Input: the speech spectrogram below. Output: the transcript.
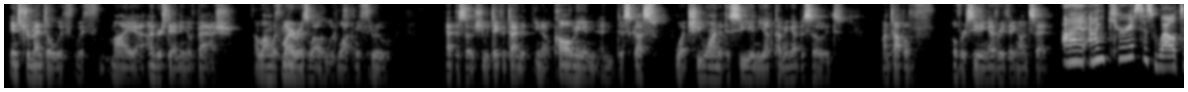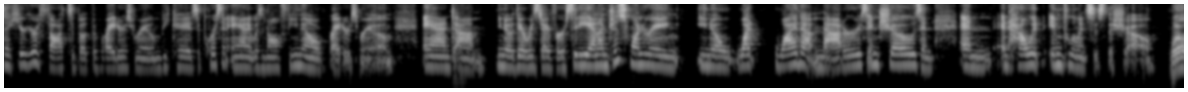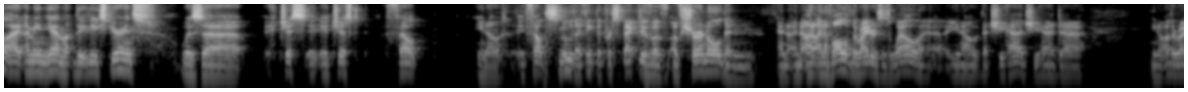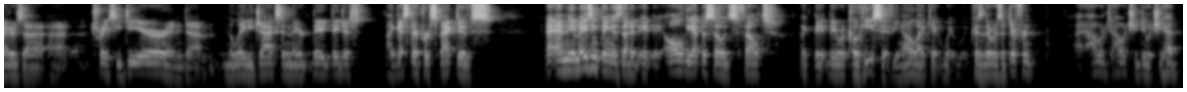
instrumental with, with my uh, understanding of Bash along with Moira as well, who would walk me through episodes. She would take the time to, you know, call me and, and discuss what she wanted to see in the upcoming episodes on top of overseeing everything on set. And I'm curious as well to hear your thoughts about the writer's room because, of course, in Anne, it was an all female writer's room. And, um, you know, there was diversity. And I'm just wondering, you know, what why that matters in shows and and and how it influences the show Well, I, I mean, yeah, my, the, the experience was, uh, it just, it, it just felt, you know, it felt smooth. I think the perspective of, of Shernold and, and, and, and of all of the writers as well, uh, you know, that she had, she had, uh, you know, other writers, uh, uh, Tracey Deer and um, the Lady Jackson, they they, they just, I guess their perspectives. And the amazing thing is that it, it all the episodes felt like they, they were cohesive, you know, like it because there was a different. How would how would she do it? She had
